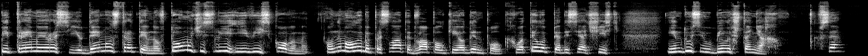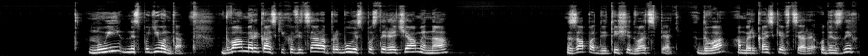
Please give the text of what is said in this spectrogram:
підтримує Росію демонстративно, в тому числі і військовими. Вони могли би прислати два полки, і один полк. Хватило 56 індусів у білих штанях. Все. Ну і несподіванка. Два американських офіцера прибули спостерігачами на Запад 2025. Два американські офіцери. Один з них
